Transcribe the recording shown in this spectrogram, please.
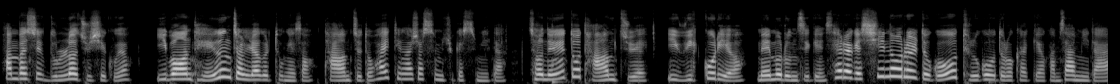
한 번씩 눌러주시고요. 이번 대응 전략을 통해서 다음 주도 화이팅 하셨으면 좋겠습니다. 저는 또 다음 주에 이 윗꼬리와 매물 움직임 세력의 신호를 두고 들고 오도록 할게요. 감사합니다.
